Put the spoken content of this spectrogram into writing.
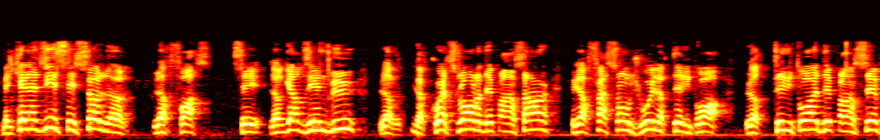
Mais le Canadien, c'est ça leur force c'est leur gardien de but, leur, leur quatuor de défenseurs et leur façon de jouer leur territoire. Leur territoire défensif,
